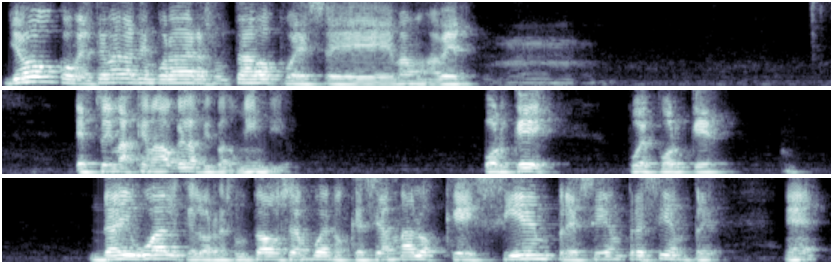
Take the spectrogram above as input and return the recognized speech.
Yo con el tema de la temporada de resultados, pues eh, vamos a ver, estoy más quemado que la pipa de un indio. ¿Por qué? Pues porque da igual que los resultados sean buenos, que sean malos, que siempre, siempre, siempre, ¿eh?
